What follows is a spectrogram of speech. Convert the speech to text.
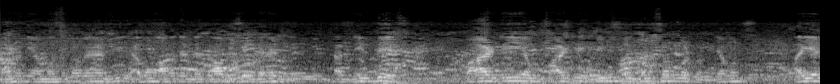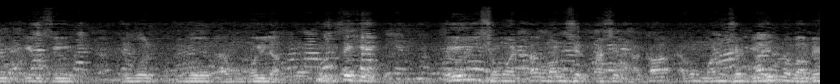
মাননীয় মমতা ব্যানার্জি এবং আমাদের নেতা অভিষেক ব্যানার্জি। তার নির্দেশ পার্টি এবং পার্টির বিভিন্ন জনসংগঠন, যেমন আইএনটিউসি এবং মহিলা, প্রত্যেকে এই সময়টা মানুষের পাশে থাকা এবং মানুষের বিভিন্নভাবে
